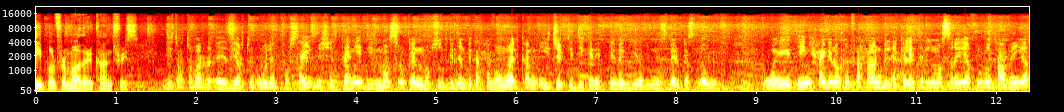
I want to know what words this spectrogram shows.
people from other countries. دي تعتبر آه، زيارته الاولى لبورسعيد مش الثانيه دي لمصر وكان مبسوط جدا بترحيبهم ويلكم ايجيبت دي كانت كلمه كبيره بالنسبه له كسلوجن وتاني حاجه ان هو كان فرحان بالاكلات المصريه فول وطعميه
